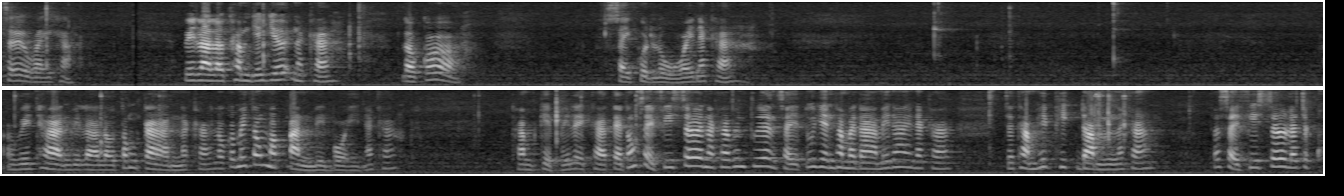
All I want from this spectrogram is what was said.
เซอร์ไว้ค่ะ เวลาเราทำเยอะๆนะคะ เราก็ใส่ขวดโหลไว้นะคะ เอาไว้ทานเวลาเราต้องการนะคะ เราก็ไม่ต้องมาปั่นบ่อยๆนะคะทำเก็บไว้เลยค่ะ แต่ต้องใส่ฟรีเซอร์นะคะ เพื่อนๆ ใส่ตู้เย็นธรรมดาไม่ได้นะคะ จะทำให้พริกดำนะคะ ถ้าใส่ฟรีเซอร์แล้วจะค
